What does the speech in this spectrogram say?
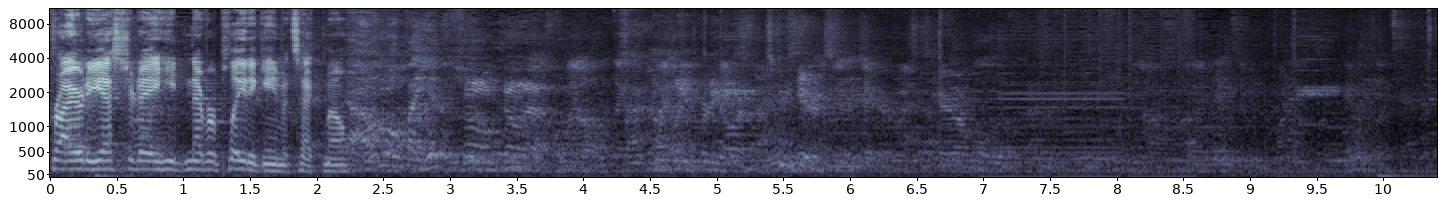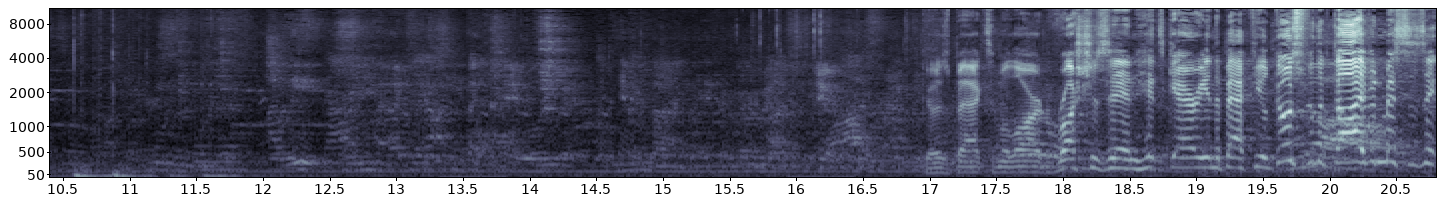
Prior to yesterday, he'd never played a game at Tecmo. No. Goes back to Millard, rushes in, hits Gary in the backfield, goes for the dive and misses it.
